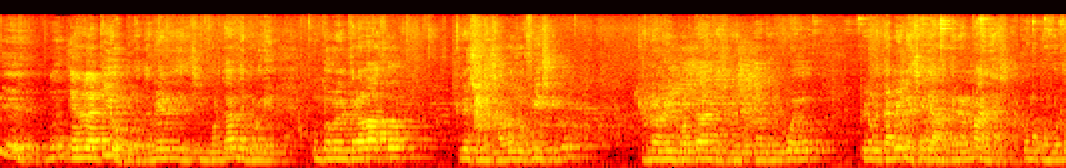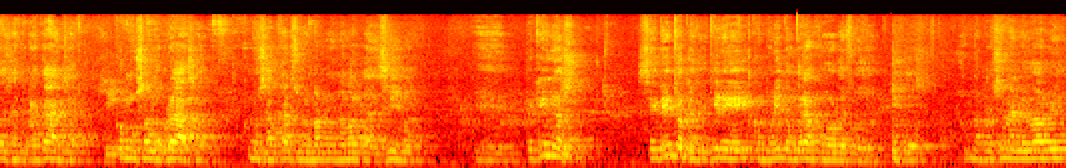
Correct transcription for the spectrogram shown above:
es relativo, pero también es importante porque junto con el trabajo crece un desarrollo físico, que no es lo importante, sino importante es el juego, pero que también le enseñan a tener mañas, a cómo comportarse en una cancha, cómo usar los brazos, cómo sacarse una marca, una marca de encima. Eh, pequeños secretos que tiene que ir componiendo un gran jugador de fútbol una persona en el barrio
